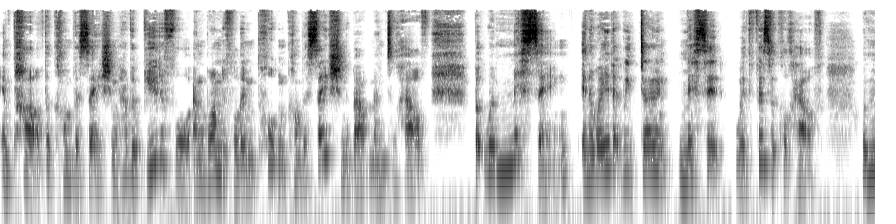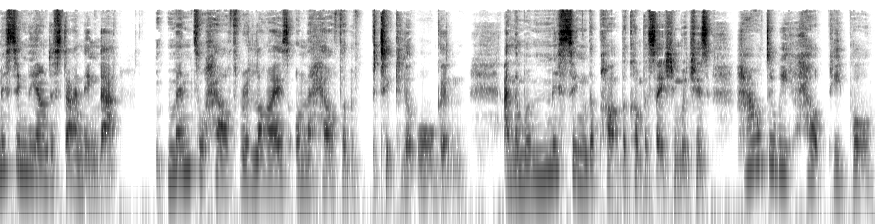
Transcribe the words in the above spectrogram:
in part of the conversation. We have a beautiful and wonderful, important conversation about mental health, but we're missing, in a way that we don't miss it with physical health, we're missing the understanding that mental health relies on the health of a particular organ. And then we're missing the part of the conversation, which is how do we help people,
